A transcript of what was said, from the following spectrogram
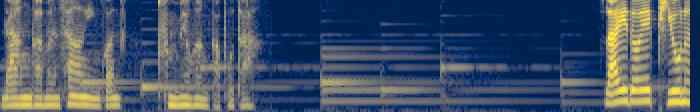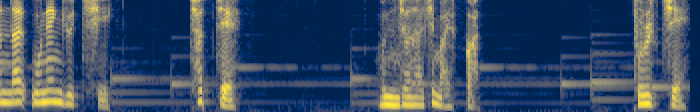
난감한 상황인 건 분명한가 보다. 라이더의 비 오는 날 운행 규칙. 첫째, 운전하지 말 것. 둘째,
